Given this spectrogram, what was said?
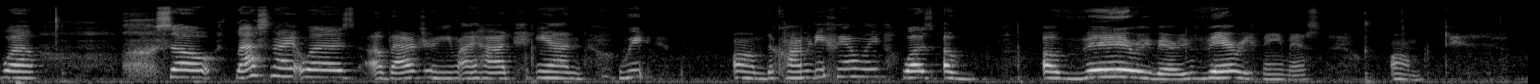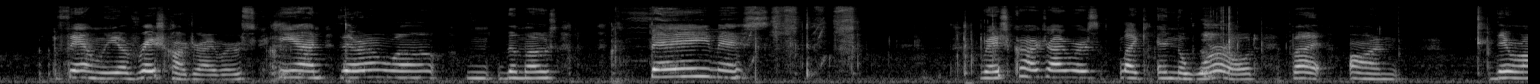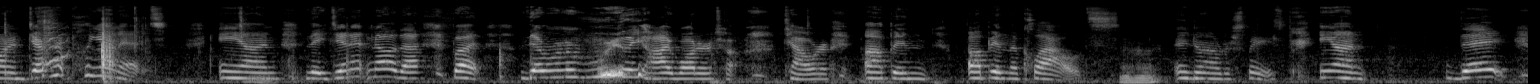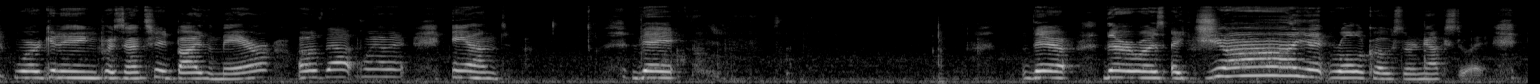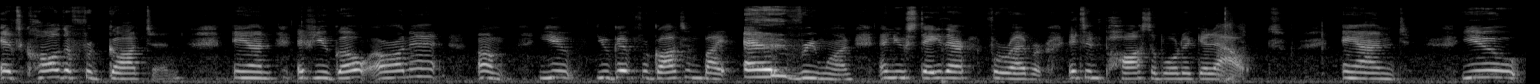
Well, so last night was a bad dream I had, and we, um, the Carmody family was a, a very, very, very famous, um, family of race car drivers, and they're of the most famous race car drivers like in the world, but on they were on a different planet. And they didn't know that, but they were in a really high water to- tower up in up in the clouds Mm-hmm. in outer space. And they were getting presented by the mayor of that planet, and they there there was a giant roller coaster next to it. It's called the Forgotten, and if you go on it, um, you you get forgotten by everyone, and you stay there forever. It's impossible to get out, and you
